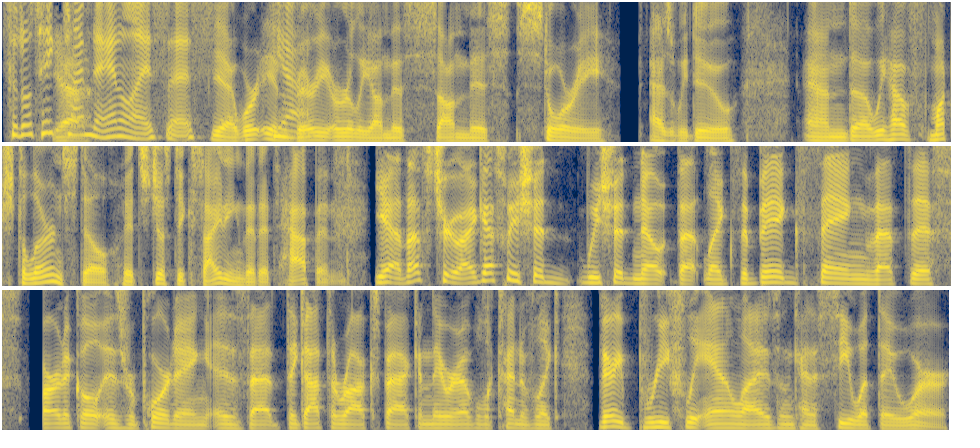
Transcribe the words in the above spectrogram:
So it'll take Yeah. time to analyze this. yeah, we're in Yeah. very early on this on this story as we do, and uh, we have much to learn still. It's just exciting that it's happened. yeah, that's true. I guess we should we should note that like the big thing that this article is reporting is that they got the rocks back and they were able to kind of like very briefly analyze and kind of see what they were.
